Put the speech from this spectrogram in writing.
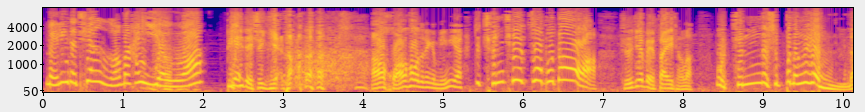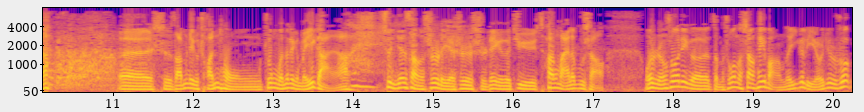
美丽的天鹅吗？还野鹅？”，必须得是野的。而皇后的那个名言就臣妾做不到啊，直接被翻译成了“我真的是不能忍呐、呃，使咱们这个传统中文的这个美感啊，瞬间丧失了，也是使这个剧苍白了不少。我只能说，这个怎么说呢？上黑榜的一个理由就是说，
